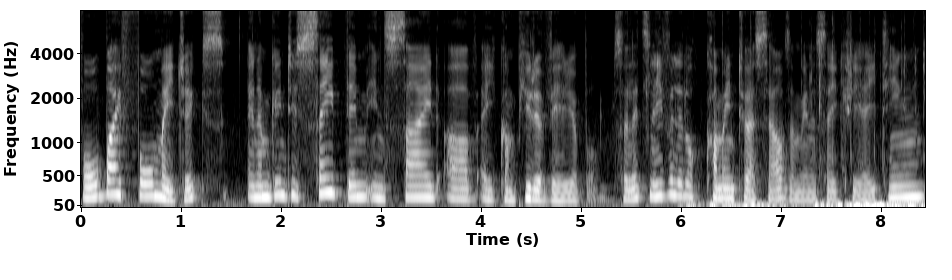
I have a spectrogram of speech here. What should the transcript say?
4 by 4 matrix and I'm going to save them inside of a computer variable. So let's leave a little comment to ourselves. I'm going to say creating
